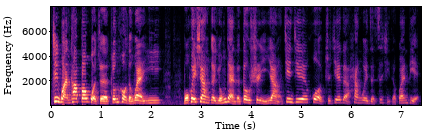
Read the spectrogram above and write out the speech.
尽管它包裹着敦厚的外衣，我会像个勇敢的斗士一样，间接或直接的捍卫着自己的观点。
